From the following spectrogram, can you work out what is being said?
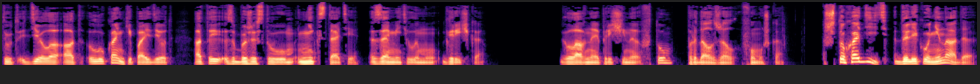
Тут дело от луканьки пойдет, а ты с божеством не кстати», — заметил ему Гречка. «Главная причина в том, — продолжал Фомушка, — что ходить далеко не надо,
